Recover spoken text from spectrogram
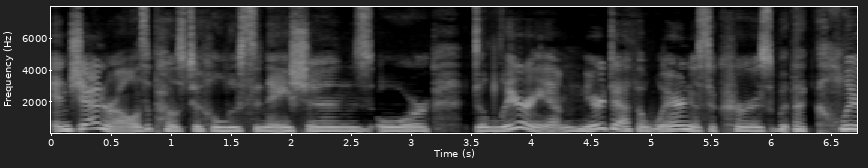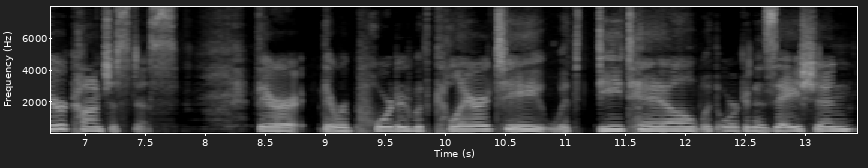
In general, as opposed to hallucinations or delirium, near death awareness occurs with a clear consciousness. They're, they're reported with clarity, with detail, with organization,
